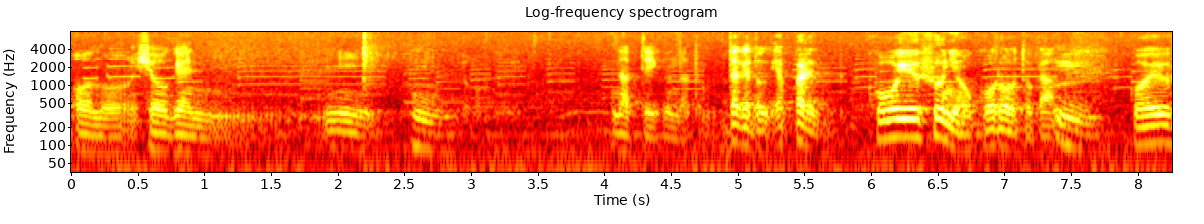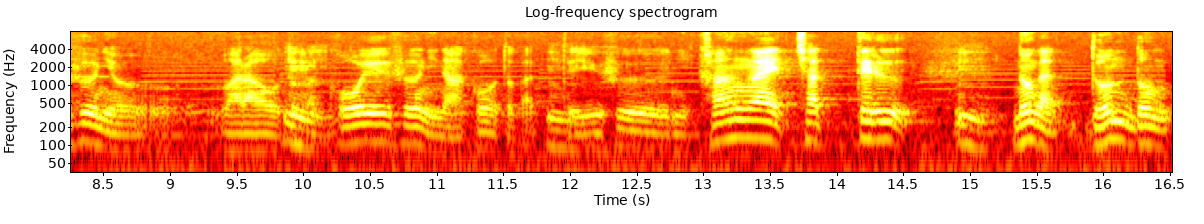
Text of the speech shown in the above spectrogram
あの表現になっていくんだと思う。だけどやっぱりこういうふうに怒ろうとか、こういうふうに笑おうとか、うん、こういうふうに泣こうとかっていうふうに考えちゃってるのがどんどん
